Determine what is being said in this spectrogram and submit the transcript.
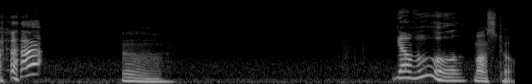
Hmm. Jawohl. Masto.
